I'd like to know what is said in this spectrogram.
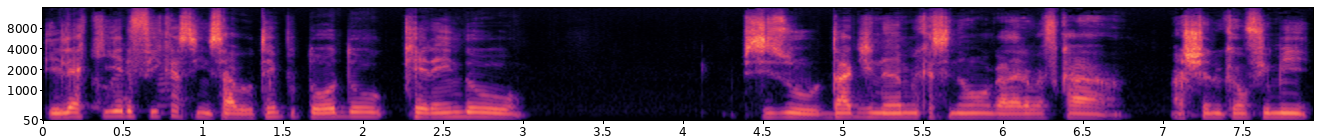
ele aqui ele fica assim, sabe, o tempo todo querendo preciso dar dinâmica, senão a galera vai ficar achando que é um filme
